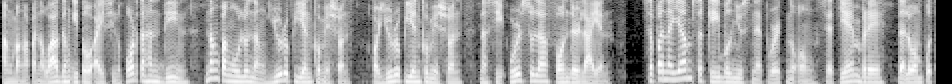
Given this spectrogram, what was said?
Ang mga panawagang ito ay sinuportahan din ng Pangulo ng European Commission o European Commission na si Ursula von der Leyen. Sa panayam sa Cable News Network noong Setyembre 24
